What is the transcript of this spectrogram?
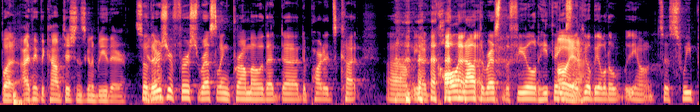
But I think the competition is going to be there. So you know? there's your first wrestling promo that uh, Departed's cut. Um, you know, calling out the rest of the field. He thinks Oh, that he'll be able to, you know, to sweep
